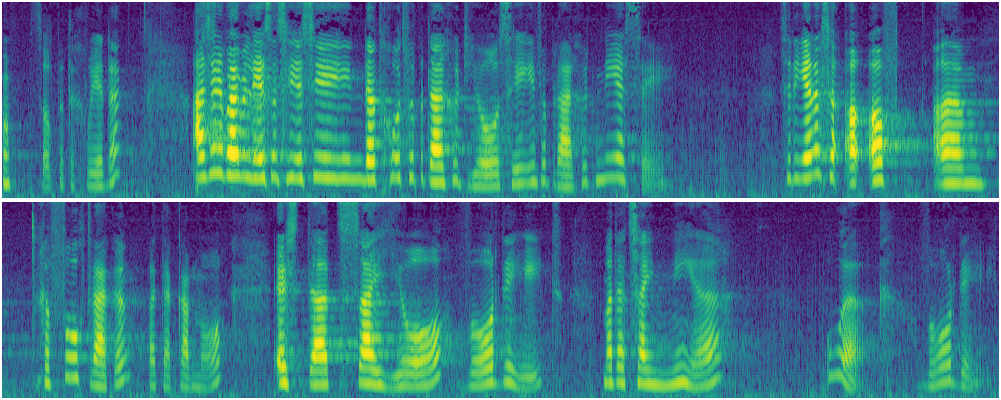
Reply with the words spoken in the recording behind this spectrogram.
sal dit 'n goeie ding. As jy die Bybel lees, dan sien jy dat God vir party goed ja sê en vir party goed nee sê. So die enigste af ehm um, gevolgtrekking wat ek kan maak is dat sy ja waarde het, maar dat sy nee ook waarde het.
